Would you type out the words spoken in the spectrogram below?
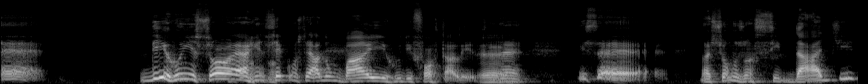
É, de ruim só é a gente ser considerado um bairro de Fortaleza, é. né? Isso é. Nós somos uma cidade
